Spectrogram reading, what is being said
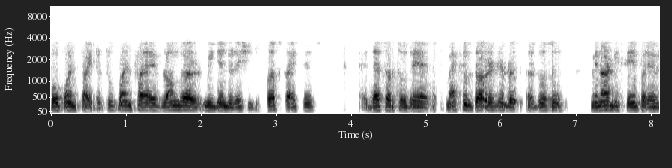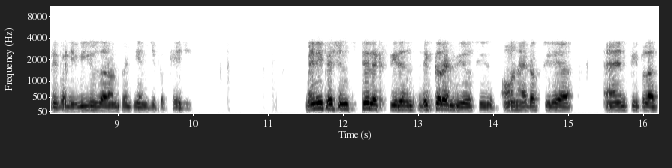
4.5 to 2.5, longer median duration to first crisis. That's also there. Maximum tolerated uh, doses may not be same for everybody. We use around 20 mg per kg. Many patients still experience recurrent VOCs on hydroxyurea, and people are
